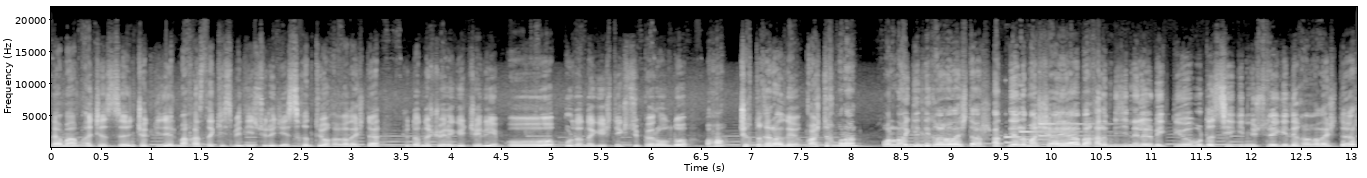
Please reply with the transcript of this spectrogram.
Tamam açılsın. Çok güzel. Makasla kesmediği sürece sıkıntı yok arkadaşlar. Şuradan da şöyle geçelim. Hop buradan da geçtik. Süper oldu. Aha çıktık herhalde. Kaçtık mı lan? Vallahi geldik arkadaşlar. Atlayalım aşağıya bakalım bizi neler bekliyor. Burada silginin üstüne geldik arkadaşlar.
